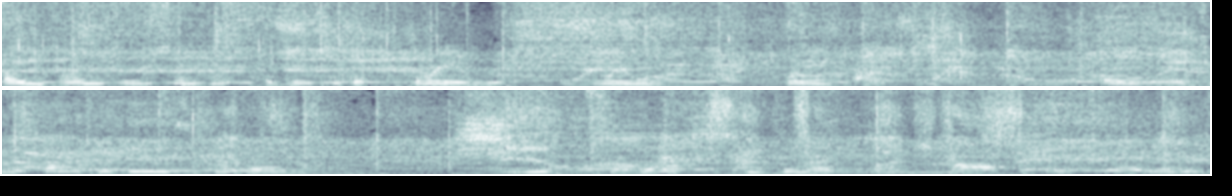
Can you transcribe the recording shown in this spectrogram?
Um, and also got, I've also got three of it, three, three packs. Anyway, so it comes with these little sheets, I guess. You can like mark the players,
